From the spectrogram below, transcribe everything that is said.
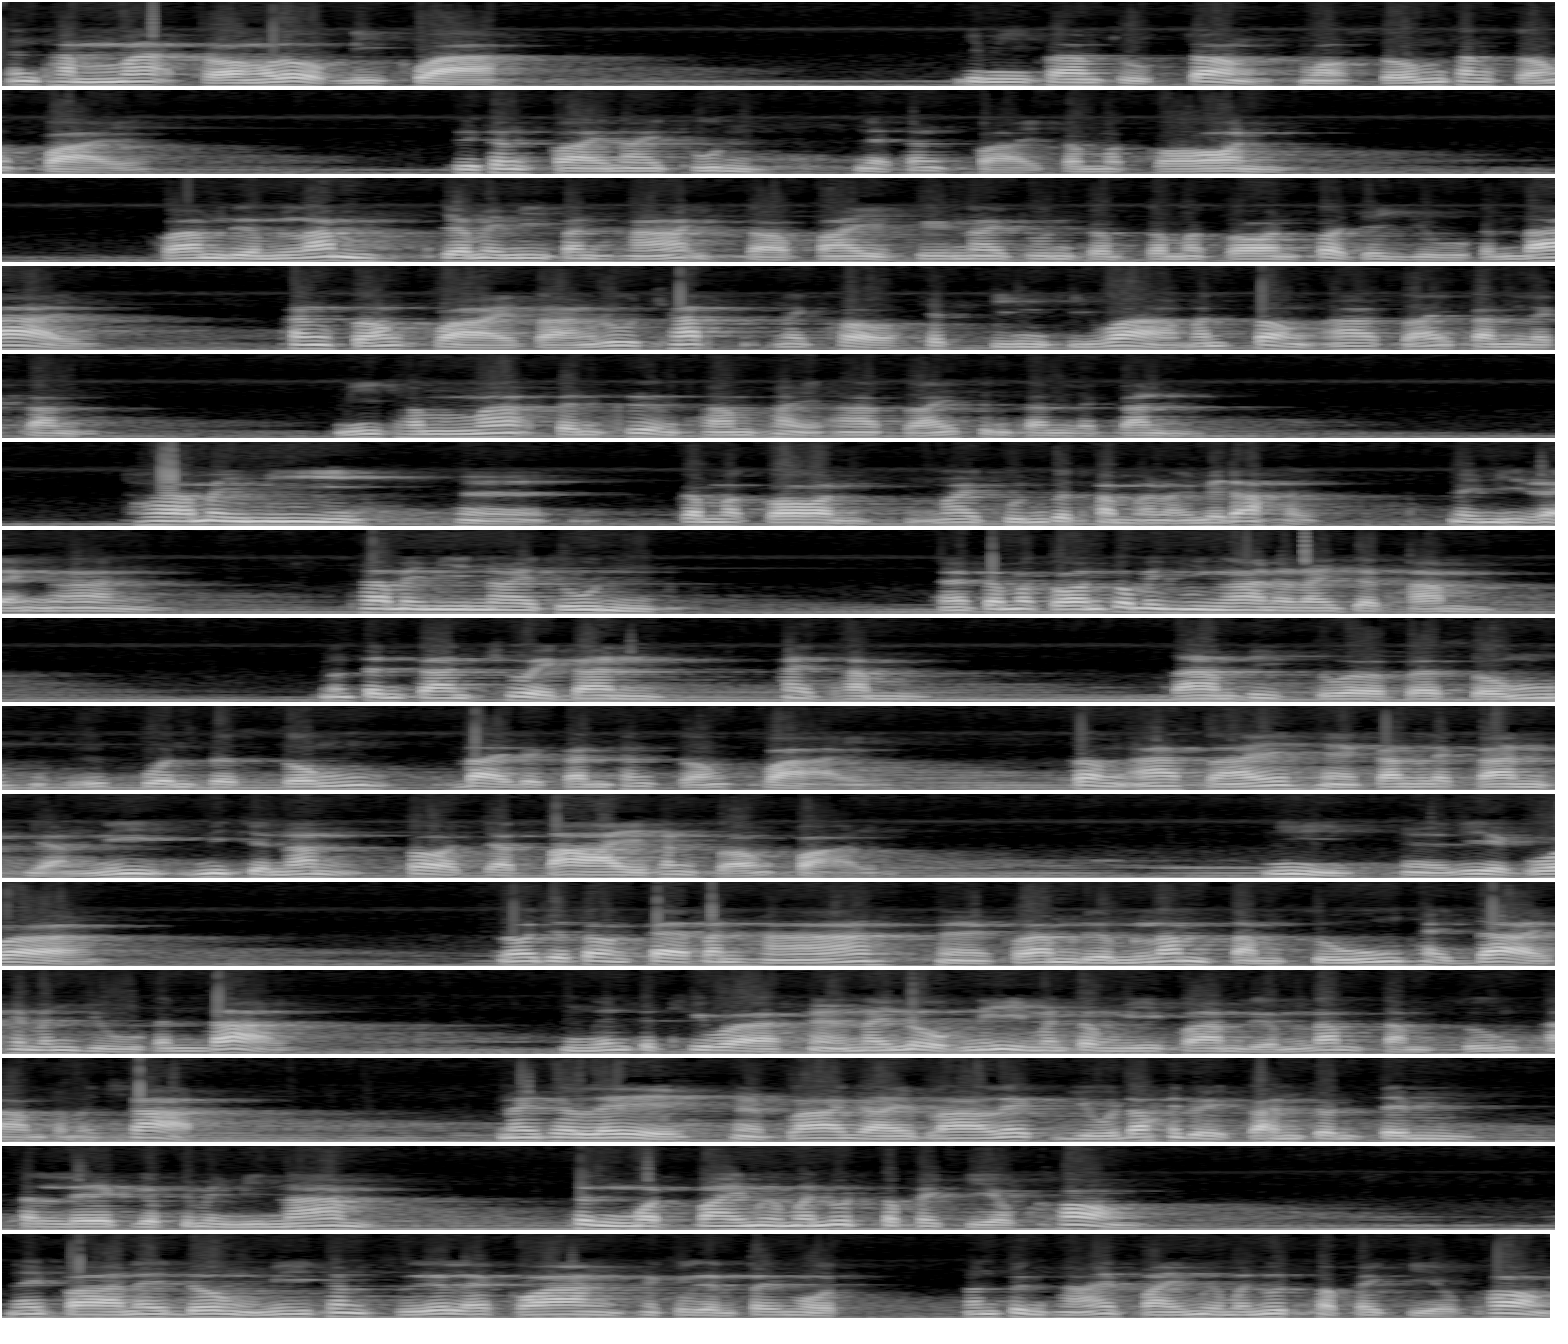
นั้นธรรมะครองโลกดีกว่าจะมีความถูกต้องเหมาะสมทั้งสองฝ่าย คือทั้งฝ่ายนายทุนและทั้งฝ่ายกรรมกร ความเหลื่อมล้ำจะไม่มีปัญหาอีกต่อไป คือนายทุนกับกรรมกรก็จะอยู่กันได้ ทั้งสองฝ่ายต่างรู้ชัดในข้อเท็จจริงที่ว่ามันต้องอาศัยกันและกัน มีธรรมะเป็นเครื่องทำให้อาศัยซึ่งกันและกัน ถ้าไม่มีกรรมกรนายทุนก็ทำอะไรไม่ได้ ไม่มีแรงงาน ถ้าไม่มีนายทุนกรรมกรก็ไม่มีงานอะไรจะทำมันเป็นการช่วยกันให้ทำตามที่ตัวประสงค์หรือควรประสงค์ ได้ด้วยกันทั้งสองฝ่าย ต้องอาศัยแห่กันและกันอย่างนี้มิฉะนั้นก็จะตายทั้งสองฝ่าย นี่เรียกว่า เราจะต้องแก้ปัญหาความเหลื่อมล้ำต่ำสูงให้ได้ให้มันอยู่กันได้เหมือนกับที่ว่าในโลกนี้มันต้องมีความเหลื่อมล้ำต่ำสูงตามธรรมชาติ ในทะเลปลาใหญ่ปลาเล็กอยู่ได้ด้วยกันจนเต็มทะเลเกือบจะไม่มีน้ำ เพิ่งหมดไปเมื่อมนุษย์ก็ไปเกี่ยวข้อง ในป่าในดงมีทั้งเสือและกวางเกลื่อนไปหมด มันเพิ่งหายไปเมื่อมนุษย์เข้าไปเกี่ยวข้อง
